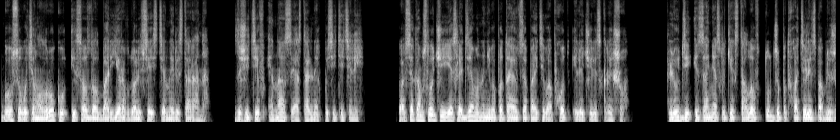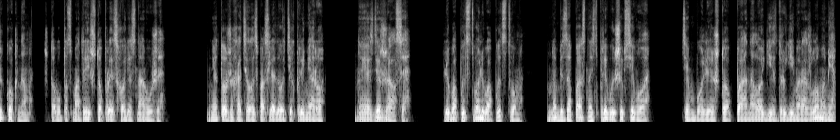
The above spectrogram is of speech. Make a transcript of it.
Гусу вытянул руку и создал барьер вдоль всей стены ресторана, защитив и нас, и остальных посетителей. Во всяком случае, если демоны не попытаются пойти в обход или через крышу. Люди из-за нескольких столов тут же подхватились поближе к окнам, чтобы посмотреть, что происходит снаружи. Мне тоже хотелось последовать их примеру, но я сдержался. Любопытство любопытством, но безопасность превыше всего. Тем более, что по аналогии с другими разломами,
